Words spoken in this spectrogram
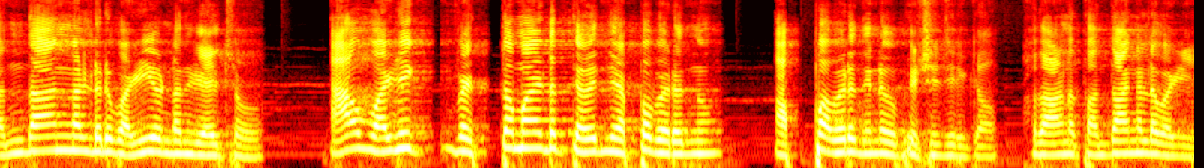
തന്താങ്ങളുടെ ഒരു വഴിയുണ്ടെന്ന് വിചാരിച്ചോ? ആ വഴി വ്യക്തമായിട്ട് തെളിഞ്ഞ് എപ്പോൾ വരുന്നു? അപ്പം അവർ നിന്നെ ഉപേക്ഷിച്ചിരിക്കും. അതാണ് തന്താങ്ങളുടെ വഴി.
